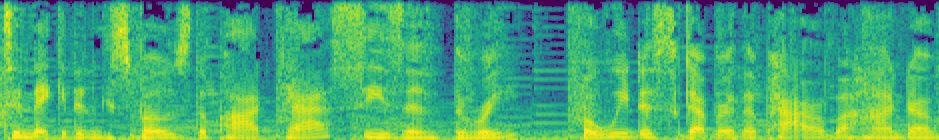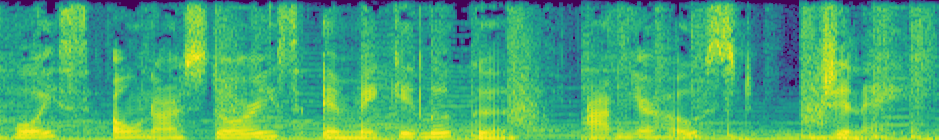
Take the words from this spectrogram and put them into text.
to Naked and Exposed, the podcast, season three, where we discover the power behind our voice, own our stories, and make it look good. I'm your host, Janae.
